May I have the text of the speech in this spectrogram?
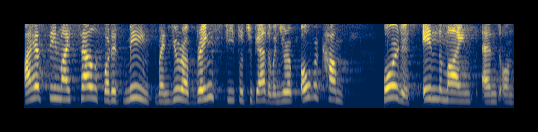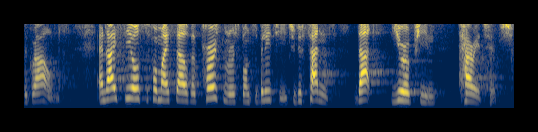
I have seen myself what it means when Europe brings people together, when Europe overcomes borders in the mines and on the ground. And I see also for myself a personal responsibility to defend that European heritage.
